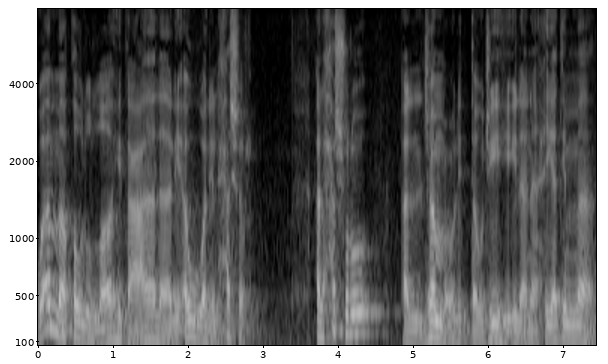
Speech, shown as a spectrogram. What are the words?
وأما قول الله تعالى لأول الحشر الحشر الجمع للتوجيه إلى ناحية ما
